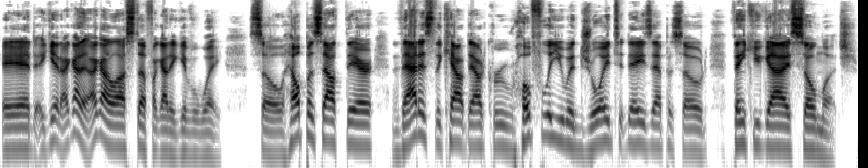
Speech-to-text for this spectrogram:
And again, I got I got a lot of stuff I got to give away. So help us out there. That is the Countdown Crew. Hopefully, you enjoyed today's episode. Thank you guys so much.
